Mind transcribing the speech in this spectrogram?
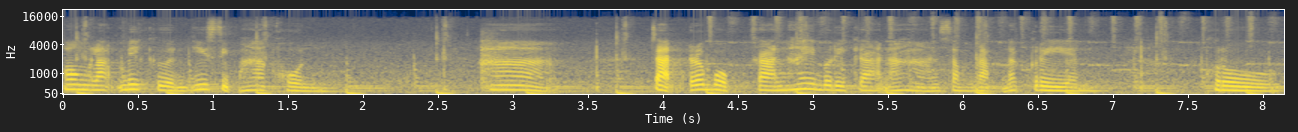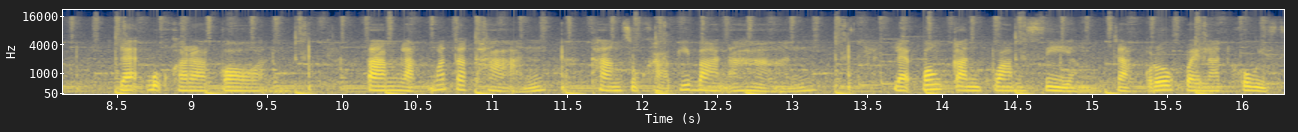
ห้องละไม่เกิน 25 คน 5. จัดระบบการให้บริการอาหารสำหรับนักเรียน ครู และบุคลากร ตามหลักมาตรฐานทางสุขาพิบาลอาหาร และป้องกันความเสี่ยงจากโรคไวรัสโควิด -19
